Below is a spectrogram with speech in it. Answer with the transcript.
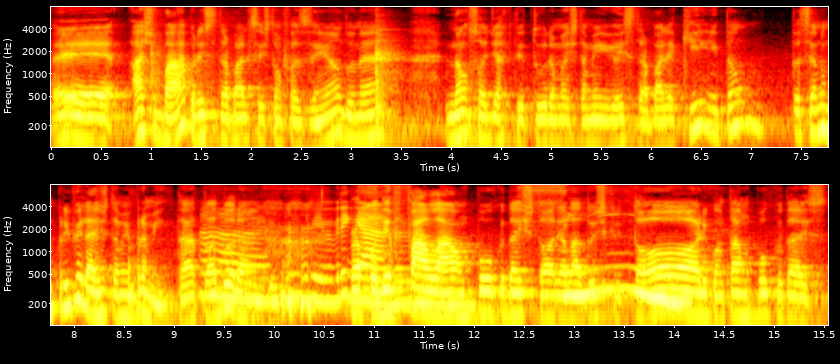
É, acho bárbaro esse trabalho que vocês estão fazendo, né? Não só de arquitetura, mas também esse trabalho aqui. Então, está sendo um privilégio também para mim, tá? Tô adorando. Obrigada. Para poder falar um pouco da história lá do Sim. escritório, contar um pouco das,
